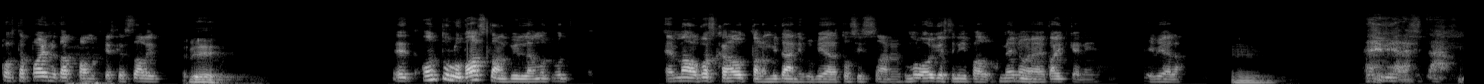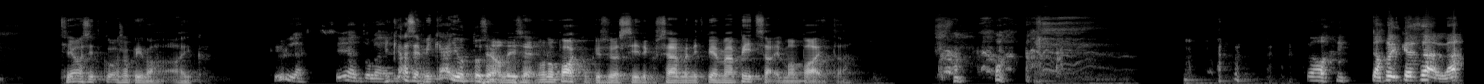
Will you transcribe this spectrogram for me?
kohta paino tappaa mut kesken salin. Niin. Et on tullut vastaan kyllä, mutta mut en mä ole koskaan ottanut mitään niin kuin vielä tosissaan. Mulla on oikeasti niin paljon menoja ja kaikkea, niin ei vielä. Mm. Ei vielä sitä. Se on sitten, kun on sopiva aika. Kyllä, siihen tulee. Mikä, se, mikä juttu se oli se? Mun on pakko kysyä siitä, kun sä menit viemään pizzaa ilman paitaa. no, tämä oli kesällä.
